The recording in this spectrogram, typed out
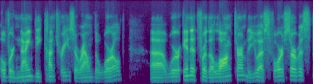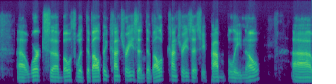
over 90 countries around the world. we're in it for the long term. The U.S. Forest Service works both with developing countries and developed countries, as you probably know. Uh,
